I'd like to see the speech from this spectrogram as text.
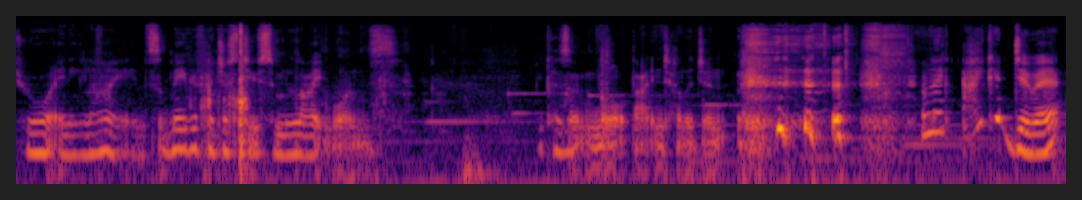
draw any lines. Maybe if I just do some light ones because I'm not that intelligent. I'm like, I could do it.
